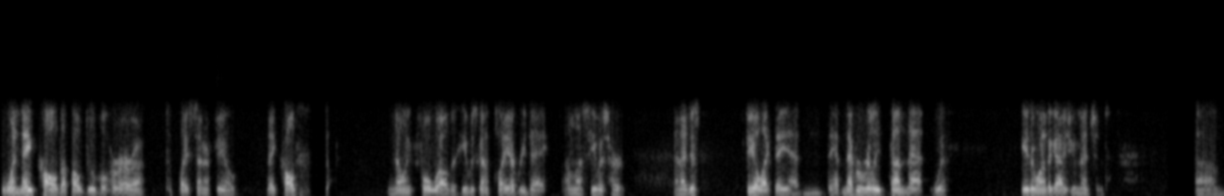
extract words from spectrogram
when they called up Odubel Herrera to play center field, they called knowing full well that he was going to play every day unless he was hurt. And I just feel like they had they have never really done that with either one of the guys you mentioned. Um,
